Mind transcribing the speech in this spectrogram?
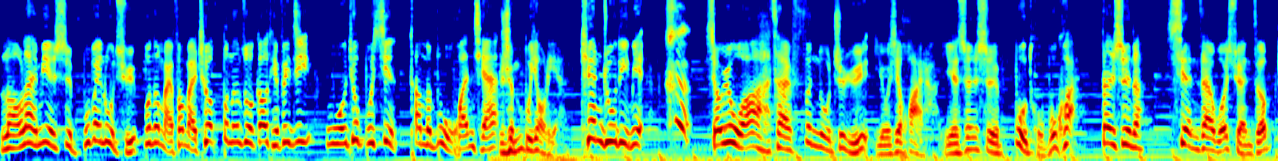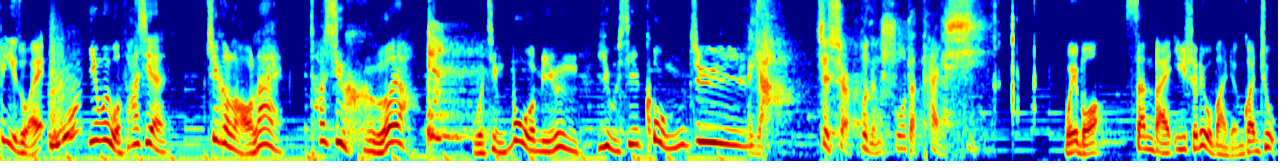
老赖面试不被录取，不能买房买车，不能坐高铁飞机，我就不信他们不还钱。人不要脸，天诛地灭！哼！小雨我啊，在愤怒之余，有些话呀，也真是不吐不快。但是呢，现在我选择闭嘴，因为我发现这个老赖他姓何呀。我竟莫名有些恐惧。哎呀，这事儿不能说的太细。微博三百一十六万人关注，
